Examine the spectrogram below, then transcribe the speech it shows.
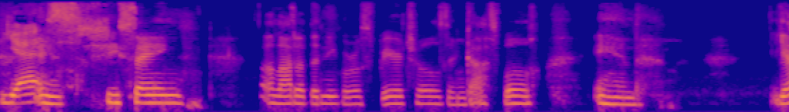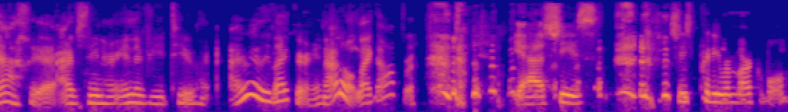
Yes. And she sang a lot of the Negro spirituals and gospel and yeah, I've seen her interview too. I really like her, and I don't like opera. yeah, she's she's pretty remarkable.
